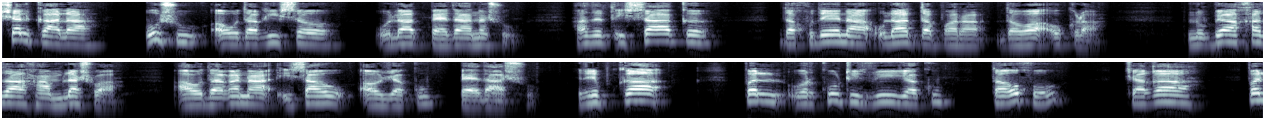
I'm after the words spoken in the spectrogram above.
شل کاله وشو او دغه سو اولاد پیدا نشو حضرت اسحاق د خدای نه اولاد د پاره دوا وکړه نو بیا خدا حامله شو او دغه نه عیساو او یعقوب پیدا شو ربکا خپل ورکوټي زوی یعقوب ته وخو چې هغه خپل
